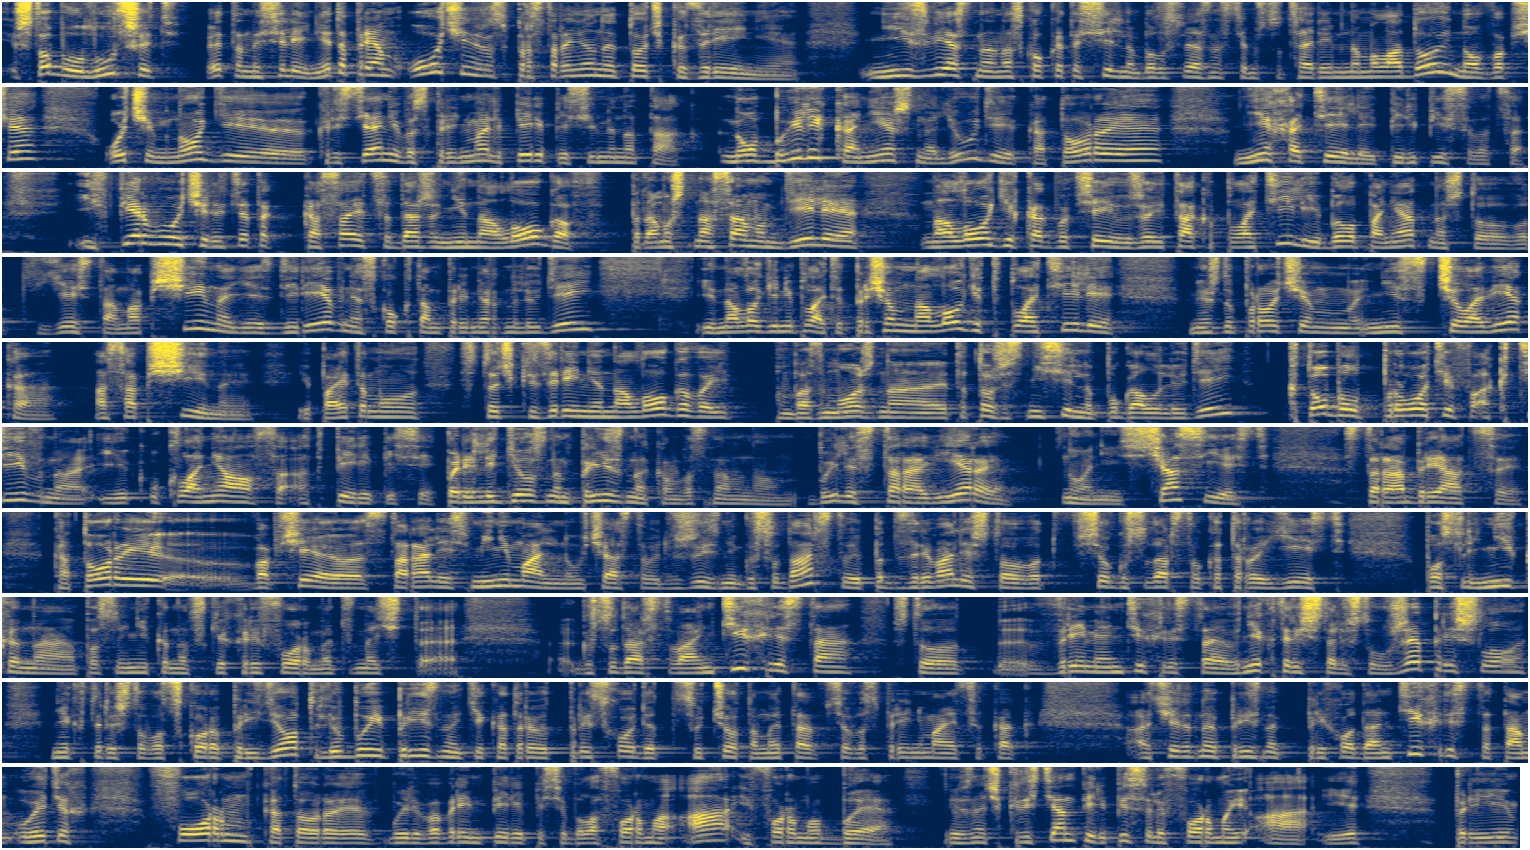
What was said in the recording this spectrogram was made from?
чтобы улучшить это население. Это прям очень распространенная точка зрения. Неизвестно, насколько это сильно было связано с тем, что царь именно молодой, но вообще очень многие крестьяне воспринимали перепись именно так. Но были, конечно, люди, которые не хотели переписываться. И в первую очередь это касается даже не налогов, потому что на самом деле налоги как бы все уже и так оплатили, и было понятно, что вот есть там община, есть деревня, сколько там примерно людей, и налоги не платят. Причем налоги платили, между прочим, не с человека, а с общины. И поэтому с точки зрения налоговой, возможно, это тоже не сильно пугало людей. Кто был против активно и уклонялся от переписи? По религиозным признакам в основном. Были староверы, ну они сейчас есть, старообрядцы, которые э, вообще старались минимально участвовать в жизни государства и подозревали, что вот все государство, которое есть после Никона, после Никоновских реформ, это значит э, государство Антихриста, что э, время Антихриста, некоторые считали, что уже пришло, некоторые, что вот скоро придет. Любые признаки, которые вот происходят с учетом, это все воспринимается как очередной признак прихода Антихриста. Там у этих форм, которые были во время переписи, была форма А и форма Б. И, значит, крестьян переписывали формой А. И при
